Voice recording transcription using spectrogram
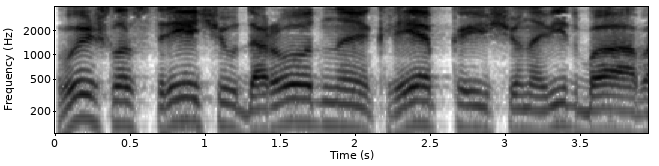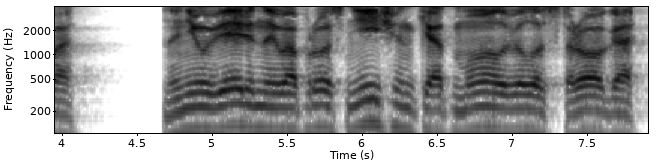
Вышла встречу дородная, крепкая еще на вид баба. На неуверенный вопрос нищенки отмолвила строго —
